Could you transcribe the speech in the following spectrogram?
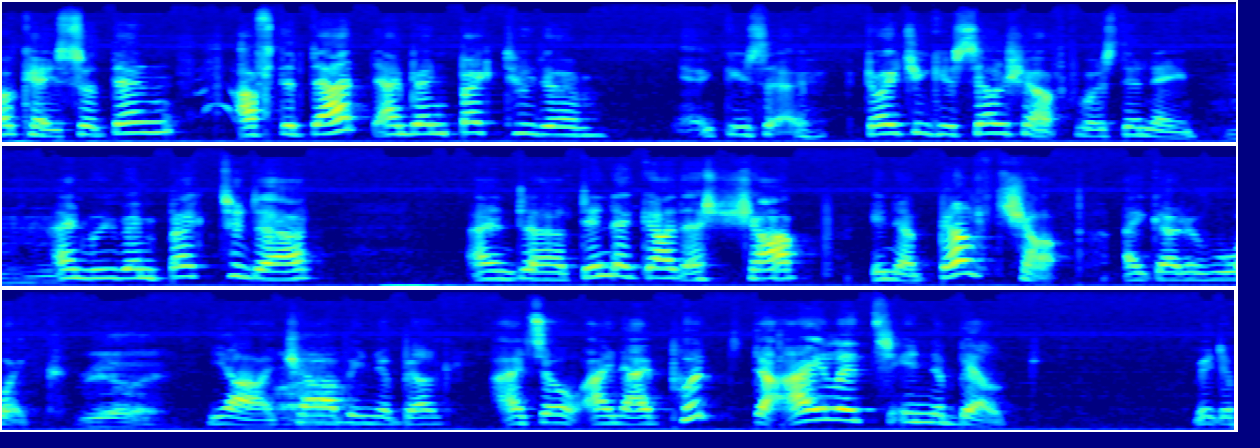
okay, so then after that, I went back to the uh, uh, Deutsche Gesellschaft was the name, Mhm. and we went back to that, and uh, then I got a shop in a belt shop. I got a work. Really? Yeah, a Wow. job in the belt. And so, and I put the eyelets in the belt with a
